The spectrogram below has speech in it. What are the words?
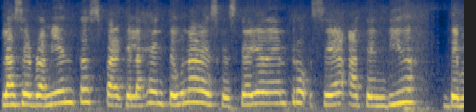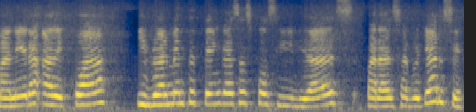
las herramientas para que la gente, una vez que esté ahí adentro, sea atendida de manera adecuada y realmente tenga esas posibilidades para desarrollarse.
